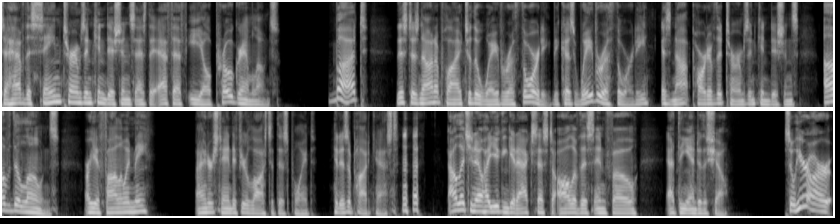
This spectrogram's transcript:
to have the same terms and conditions as the FFEL program loans. But this does not apply to the waiver authority because waiver authority is not part of the terms and conditions of the loans. Are you following me? I understand if you're lost at this point. It is a podcast. I'll let you know how you can get access to all of this info at the end of the show. So, here are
